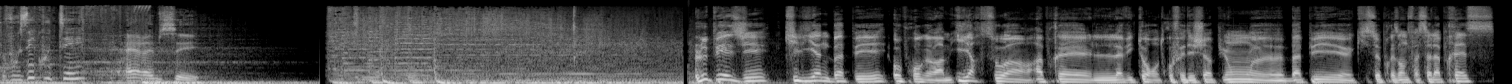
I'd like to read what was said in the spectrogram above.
Vous écoutez RMC. Le PSG, Kylian Mbappé au programme. Hier soir, après la victoire au Trophée des Champions, euh, Mbappé euh, qui se présente face à la presse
